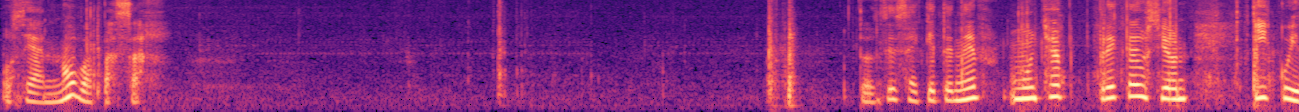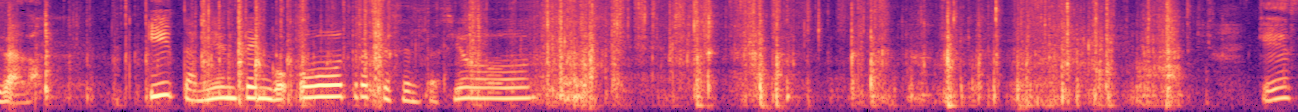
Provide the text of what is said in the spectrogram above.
O sea, no va a pasar. Entonces hay que tener mucha precaución y cuidado. Y también tengo otra presentación. Que es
